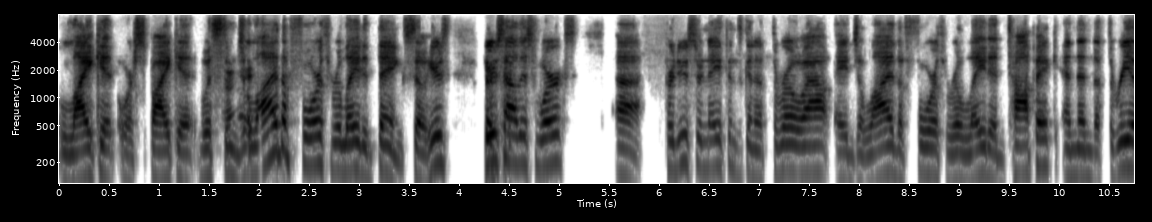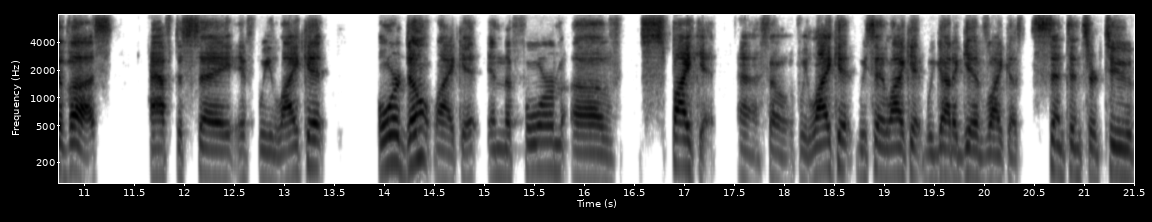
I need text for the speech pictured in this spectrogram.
like it or spike it with some July the 4th related things. So here's here's how this works. Uh, producer Nathan's going to throw out a July the 4th related topic, and then the three of us have to say if we like it or don't like it in the form of spike it. Uh, so if we like it, we say like it. We got to give like a sentence or two.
